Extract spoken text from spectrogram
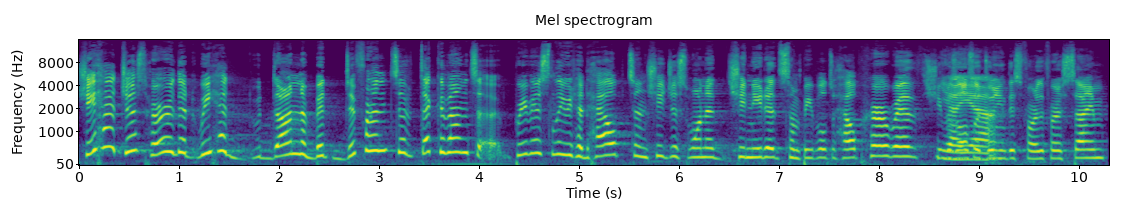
She had just heard that we had done a bit different of tech events uh, previously. We had helped, and she just wanted, she needed some people to help her with. She was also yeah. doing this for the first time,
